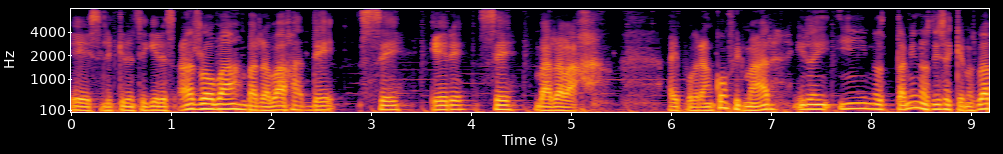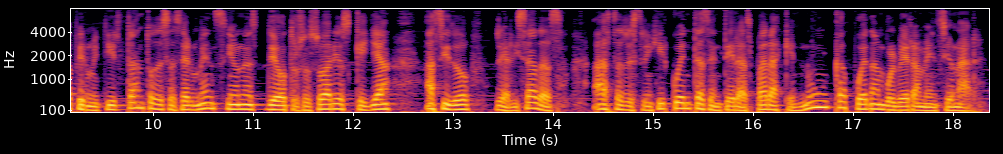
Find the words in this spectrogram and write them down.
Eh, si le quieren seguir es arroba barra baja DCRC barra baja. Ahí podrán confirmar y, también nos dice que nos va a permitir tanto deshacer menciones de otros usuarios que ya ha sido realizadas, hasta restringir cuentas enteras para que nunca puedan volver a mencionar.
